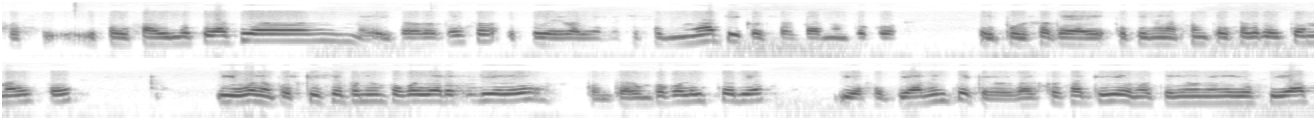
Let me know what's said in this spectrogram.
pues hice esa investigación, me leí todo lo que eso, estuve varias veces en INATI consultando un poco el pulso que, que, tiene la gente sobre el tema este y bueno, pues quise poner un poco de relieve, contar un poco la historia y efectivamente que los vascos aquí hemos tenido una universidad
